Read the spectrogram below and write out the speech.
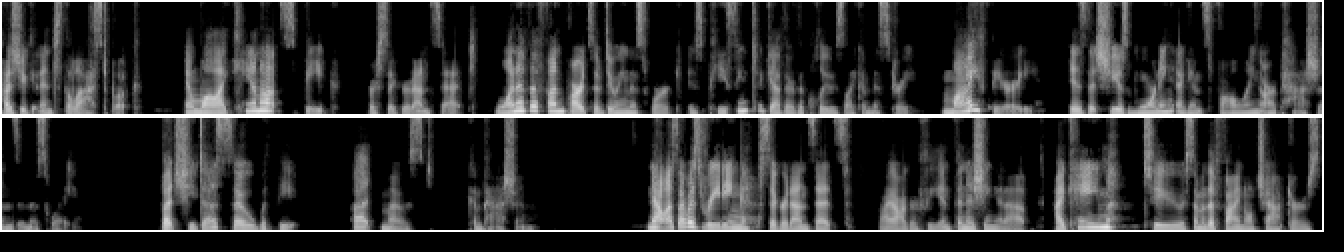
as you get into the last book. And while I cannot speak for Sigrid Undset, One of the fun parts of doing this work is piecing together the clues like a mystery. My theory is that she is warning against following our passions in this way, but she does so with the utmost compassion. Now, as I was reading Sigrid Undset's biography and finishing it up, I came to some of the final chapters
